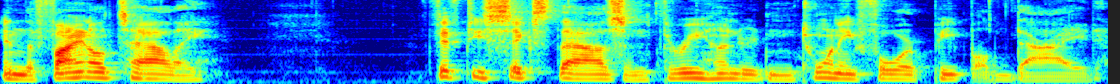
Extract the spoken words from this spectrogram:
In the final tally, 56,324 people died.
